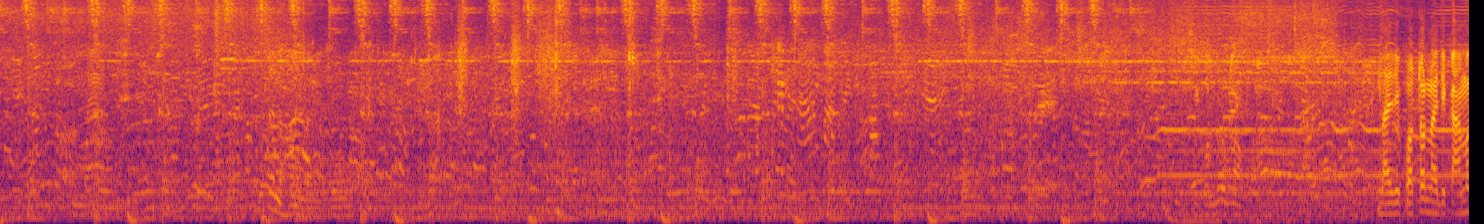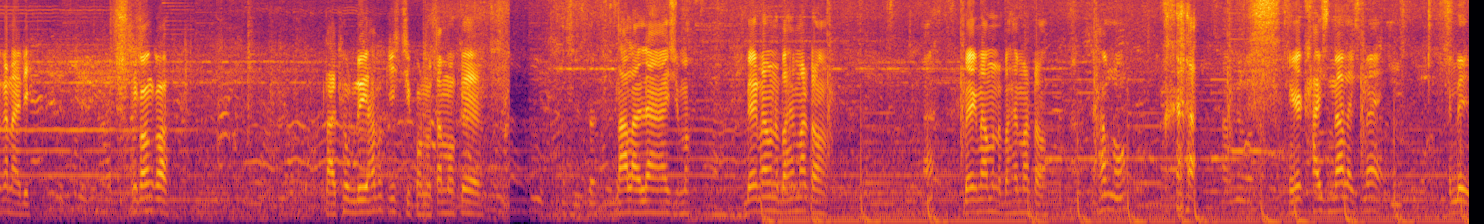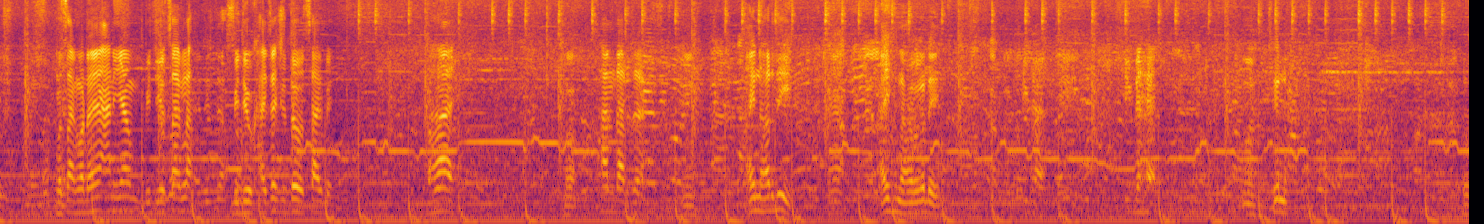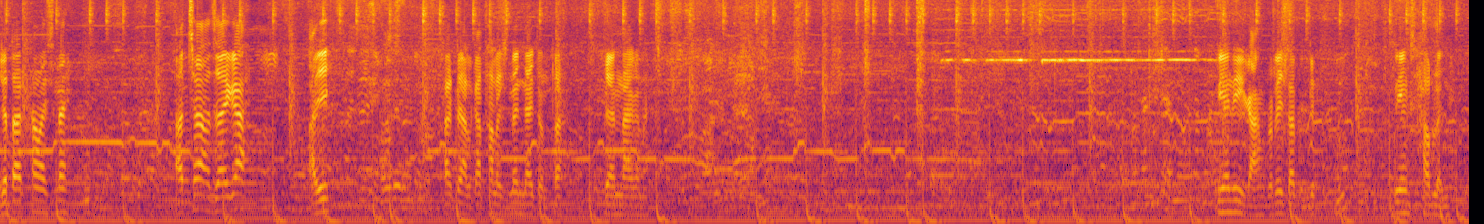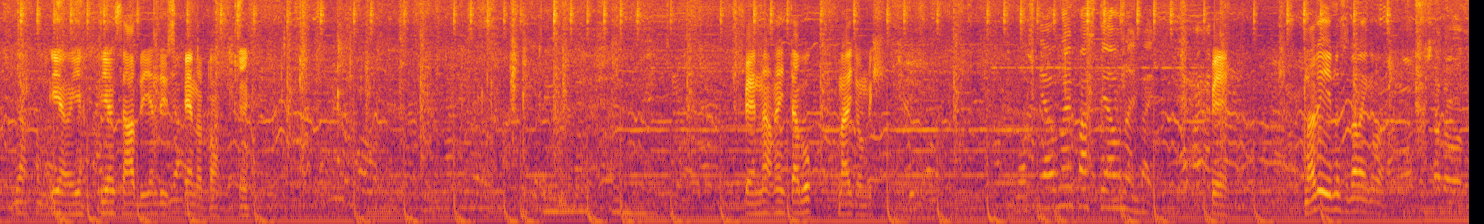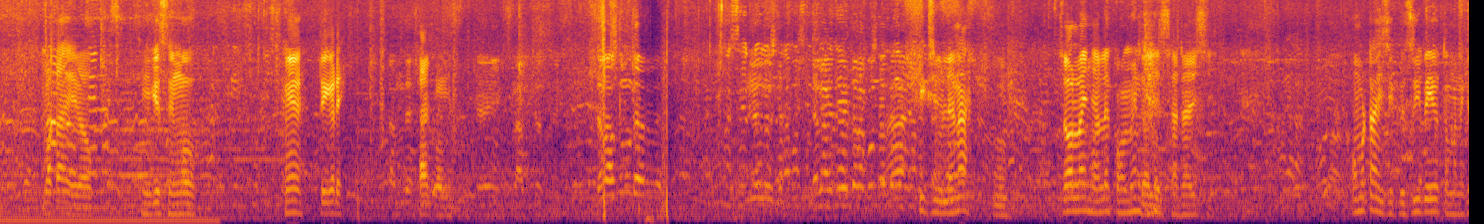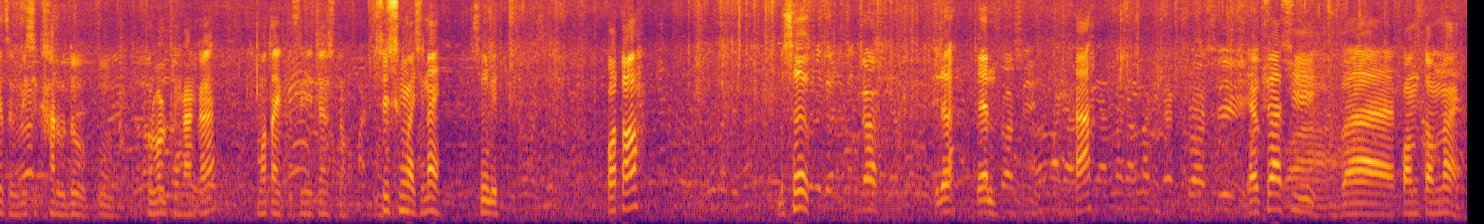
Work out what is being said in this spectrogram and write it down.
নাই gì có trâu này gì cá lại thông đi hấp cái chỉ còn một trăm ok na lại là hay gì mà bag năm là bảy mắt tròn Hả? bag năm là bảy mắt tròn Ham no. Ham no. cái khai xin na lại xin này cái này mà sang còn đấy anh em video chắc là video khai chắc chúng tôi sai đi hai Nah. tham đặt rồi Ain hardi. Ain nak harga deh. ঠিক দেখে Hmm, sini. যেটা খাওয়াইছ নাই আচ্ছা জায়গা আই అయితే వాళ్ళకి అథాలు వచ్చిందని అయితే ఉంటా పెన్ దాకా yang di kamu kerja tapi yang sahab lagi yang yang yang sahab yang di Spain atau Spain nak naik tabuk? Naik jom deh pastiau naik pastiau naik baik Spain nanti ini sudah naik apa mata hero mungkin singo eh tiga deh চলাইনে comment অমতাইছে গুজি পাই তাৰমানে কেঁচা বেছি খাৰু দ ফুটবল থাকা মতাই কৈছে চেঞ্চ দ চিঙাইছে নাই চিঙলি কত পেন হা একশো আশি বা কম টম নাই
